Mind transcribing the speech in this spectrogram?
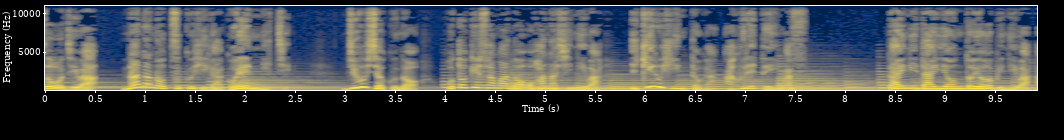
高蔵寺は七のつく日がご縁日。住職の仏様のお話には生きるヒントがあふれています。第2第4土曜日には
